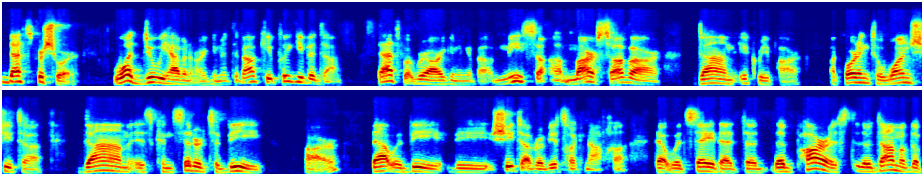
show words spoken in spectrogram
That's for sure. What do we have an argument about? That's what we're arguing about. Mar savar dam ikri par. According to one shita, dam is considered to be par. That would be the shita of Rav Yitzchak Nafcha that would say that the, the par is the dam of the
